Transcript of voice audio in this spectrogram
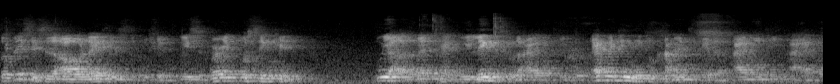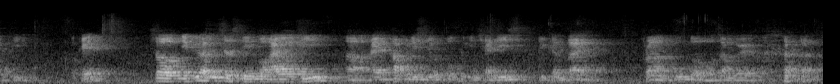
So this is our latest solution. It's very good thinking. We are Advantech. We link to the IoT. Everything need to connect together. IoT, IoT. Okay. So if you are interested for IoT, uh, I publish your book in Chinese. You can buy it from Google or somewhere.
